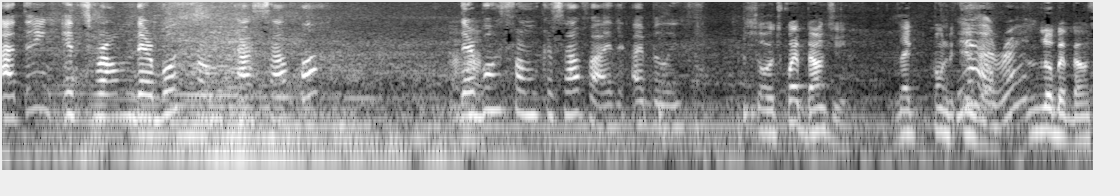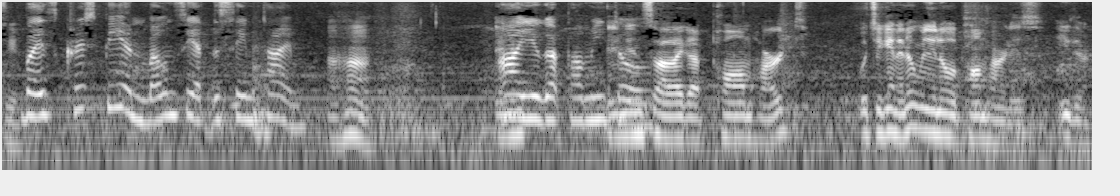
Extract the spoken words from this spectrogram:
I think it's from, they're both from cassava. They're Uh-huh. both from cassava, I, I believe. So it's quite bouncy. Like pong de Yeah, right? A little bit bouncy. But it's crispy and bouncy at the same time. Uh huh. ah, you got palmito. And inside I got palm heart, which again I don't really know what palm heart is either,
